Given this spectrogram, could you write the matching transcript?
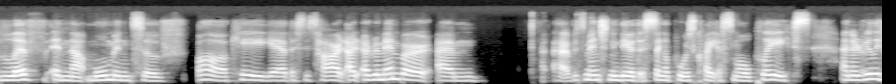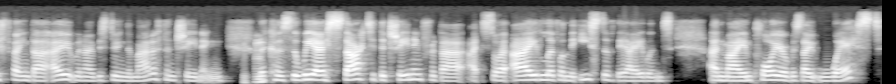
live in that moment of oh okay yeah this is hard i, I remember um, I was mentioning there that Singapore is quite a small place. And I really found that out when I was doing the marathon training mm-hmm. because the way I started the training for that, I, so I live on the east of the island and my employer was out west.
